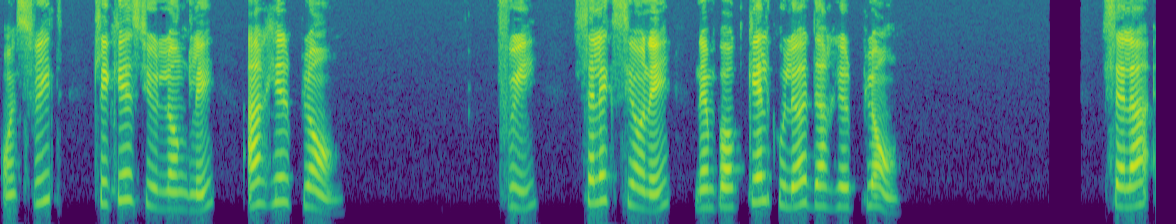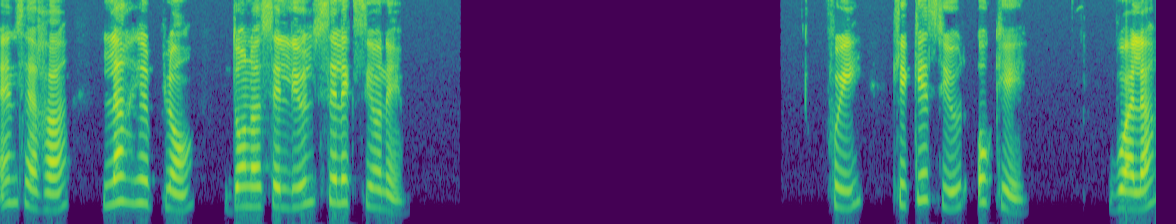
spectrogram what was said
Ensuite, cliquez sur l'onglet Arrière-plan. Puis, sélectionnez n'importe quelle couleur d'arrière-plan. Cela insérera l'arrière-plan dans la cellule sélectionnée. Puis, cliquez sur OK. Voilà,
